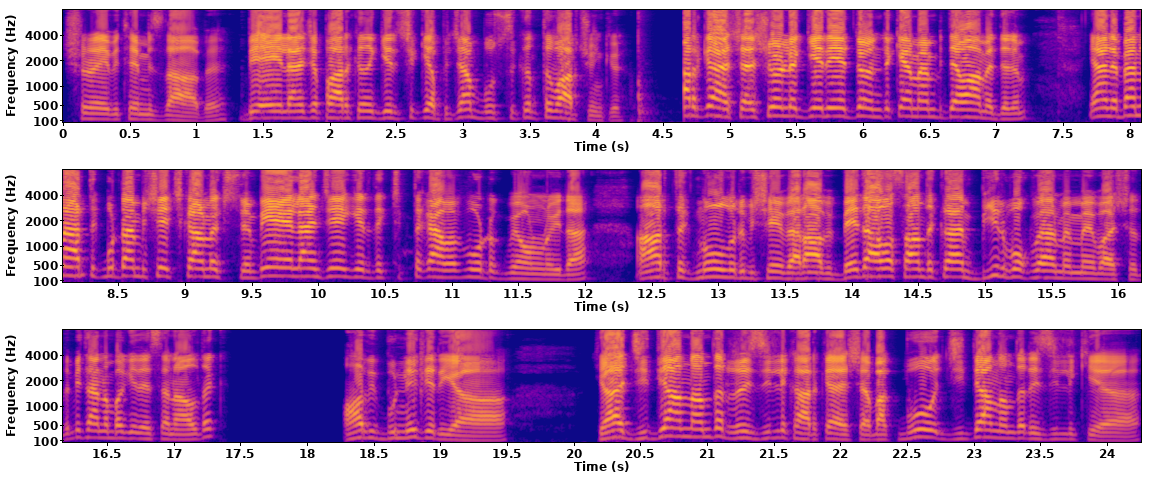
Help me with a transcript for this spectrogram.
Şurayı bir temizle abi. Bir eğlence parkına gir çık yapacağım. Bu sıkıntı var çünkü. Arkadaşlar şöyle geriye döndük. Hemen bir devam edelim. Yani ben artık buradan bir şey çıkarmak istiyorum. Bir eğlenceye girdik çıktık ama vurduk bir onluyu da. Artık ne olur bir şey ver abi. Bedava sandıkların bir bok vermemeye başladı. Bir tane buggy desen aldık. Abi bu nedir ya? Ya ciddi anlamda rezillik arkadaşlar. Bak bu ciddi anlamda rezillik ya.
